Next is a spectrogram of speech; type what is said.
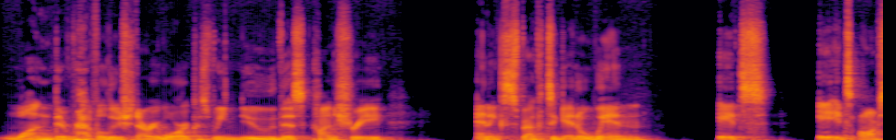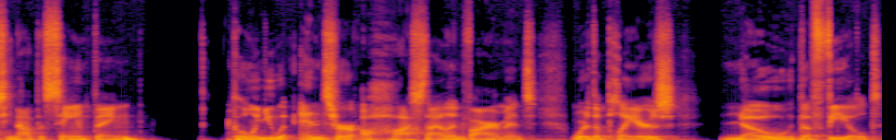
won the Revolutionary War because we knew this country and expect to get a win. It's it's obviously not the same thing. But when you enter a hostile environment where the players know the field,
